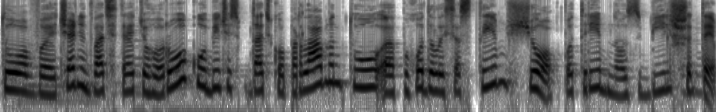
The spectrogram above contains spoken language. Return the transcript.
то в червні 23-го року більшість датського парламенту погодилися з тим, що потрібно збільшити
